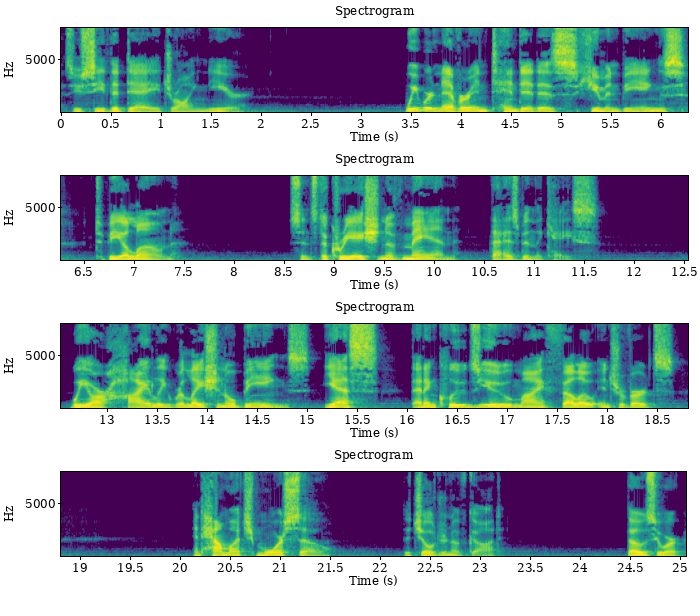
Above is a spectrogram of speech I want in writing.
as you see the day drawing near. We were never intended as human beings to be alone. Since the creation of man, that has been the case. We are highly relational beings. Yes, that includes you, my fellow introverts. And how much more so the children of God? Those who are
